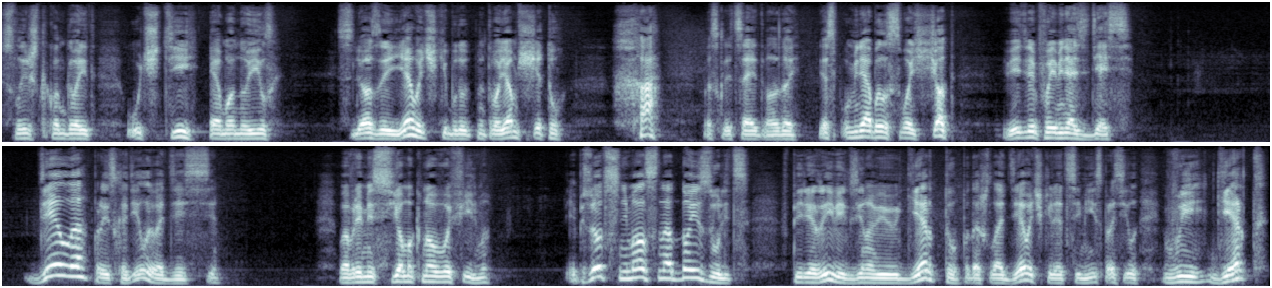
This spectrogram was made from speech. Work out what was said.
слышит, как он говорит «Учти, Эммануил, слезы и явочки будут на твоем счету». «Ха!» — восклицает молодой. «Если бы у меня был свой счет, видели бы вы меня здесь». Дело происходило в Одессе во время съемок нового фильма. Эпизод снимался на одной из улиц. В перерыве к Зиновию Герту подошла девочка лет семи и спросила, «Вы Герт?»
